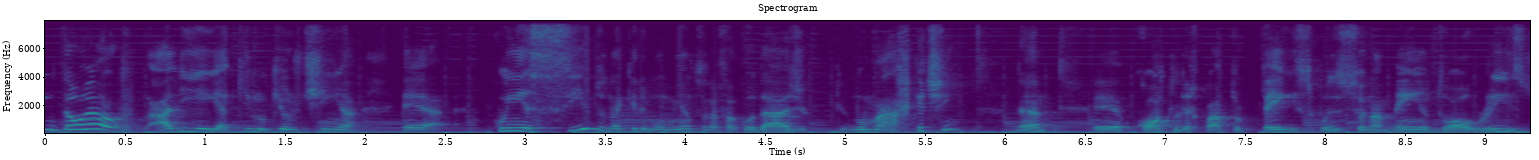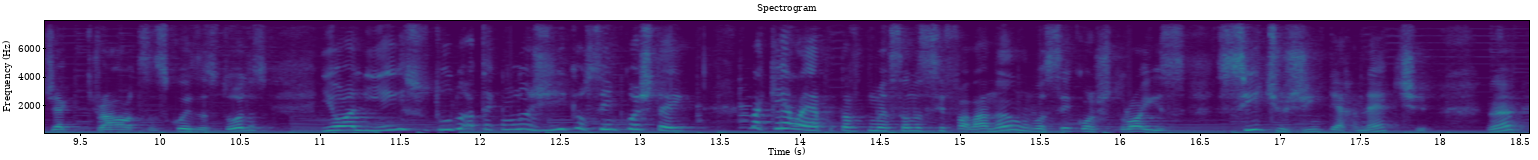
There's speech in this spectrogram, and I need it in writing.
Então eu aliei aquilo que eu tinha é, conhecido naquele momento na faculdade no marketing, né? É, Kotler, 4Ps, posicionamento, Allrees, Jack Trout, essas coisas todas, e eu aliei isso tudo à tecnologia que eu sempre gostei. Naquela época estava começando a se falar, não, você constrói sítios de internet, né?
